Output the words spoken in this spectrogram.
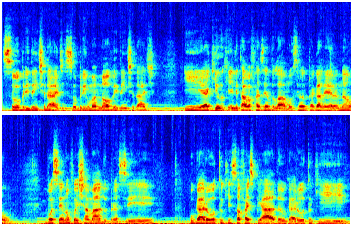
sobre identidade, sobre uma nova identidade. E é aquilo que ele estava fazendo lá, mostrando pra galera, não, você não foi chamado para ser o garoto que só faz piada, o garoto que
